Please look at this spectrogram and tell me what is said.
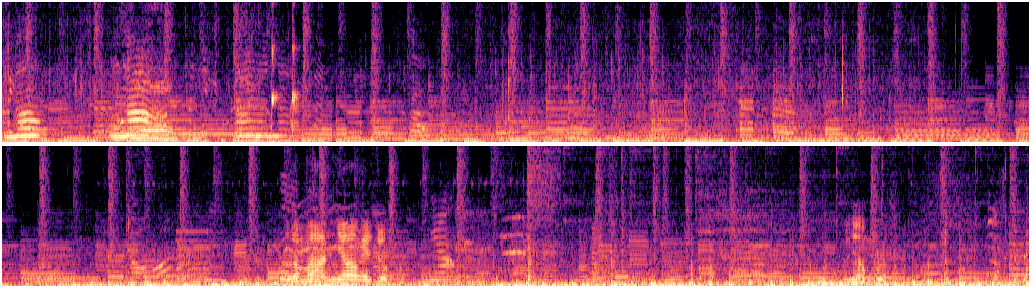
누나? 아, 잠깐만 안녕 해줘. 눈이 안 보여. 알았을 때.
